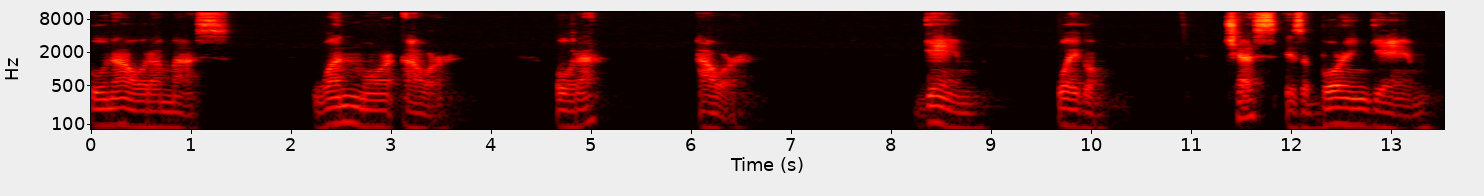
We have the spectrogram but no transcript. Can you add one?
Una hora más. One more hour. Hora, hour. Game, juego. Chess is a boring game.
